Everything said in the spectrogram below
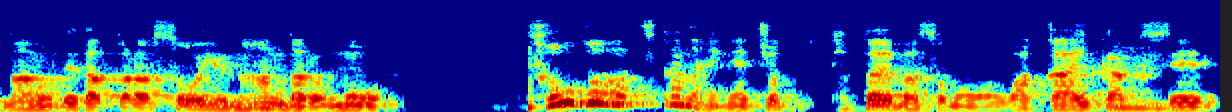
なので、だからそういう、なんだろう、もう、想像がつかないね。ちょっと、例えばその若い学生、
